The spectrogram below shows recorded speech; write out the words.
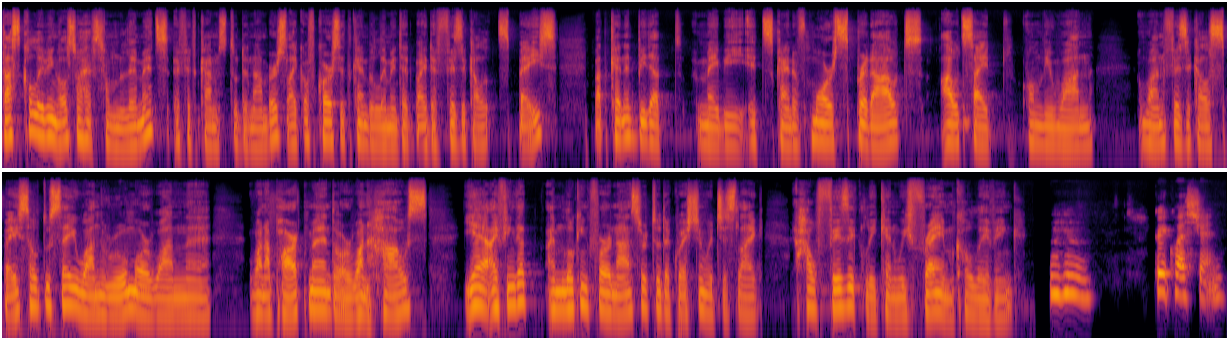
Does co-living also have some limits if it comes to the numbers? Like, of course, it can be limited by the physical space, but can it be that maybe it's kind of more spread out outside only one one physical space, so to say, one room or one uh, one apartment or one house? Yeah, I think that I'm looking for an answer to the question, which is like, how physically can we frame co-living? Mm-hmm. Great question.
